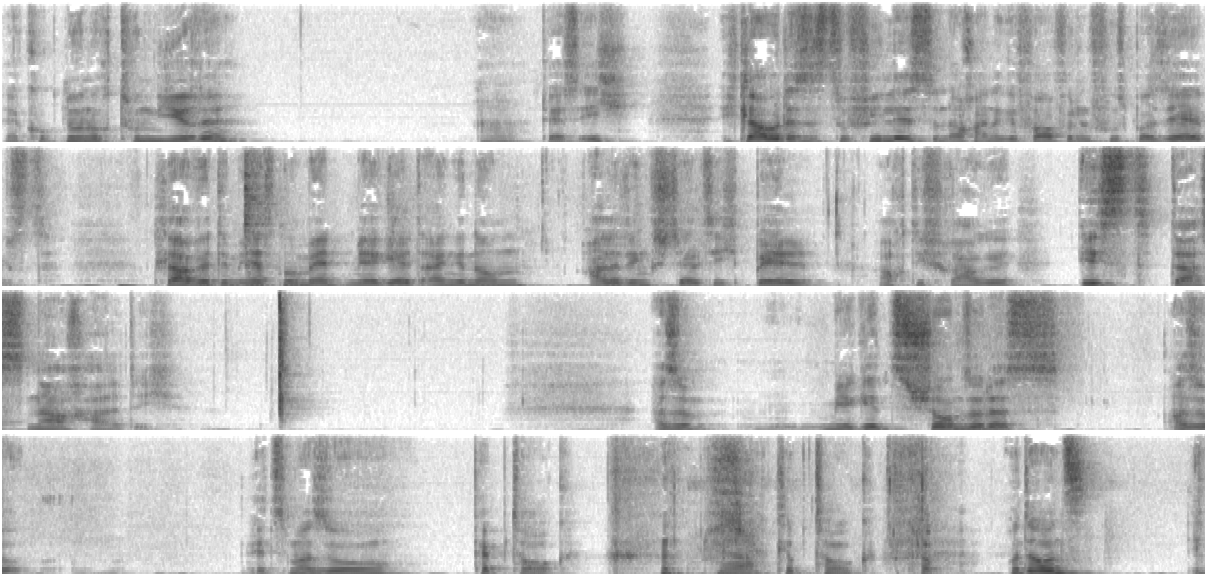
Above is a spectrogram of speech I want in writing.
er guckt nur noch Turniere. Ah, der ist ich. Ich glaube, dass es zu viel ist und auch eine Gefahr für den Fußball selbst. Klar wird im ersten Moment mehr Geld eingenommen. Allerdings stellt sich Bell auch die Frage, ist das nachhaltig? Also mir geht es schon so, dass, also jetzt mal so Pep Talk. Ja. Club Talk. Club. Unter uns, ich,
